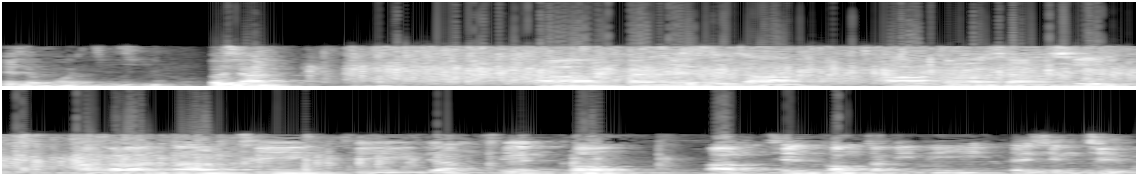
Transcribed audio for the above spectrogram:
谢谢我们支持，多谢。啊，感谢市长啊，这么详细。啊，格兰当期是两千空啊，两千空十二年的成绩，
